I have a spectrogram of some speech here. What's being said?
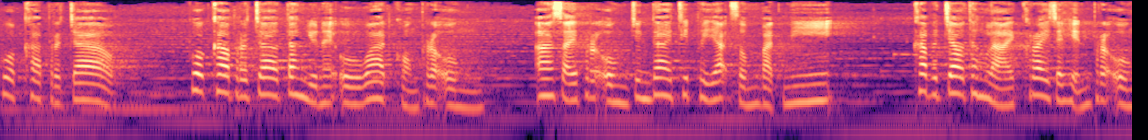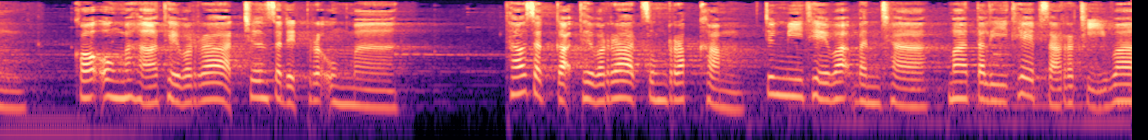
พวกข้าพระเจ้า พวกข้าพระเจ้าตั้งอยู่ในโอวาทของพระองค์ อาศัยพระองค์จึงได้ทิพยสมบัตินี้ ข้าพเจ้าทั้งหลายใครจะเห็นพระองค์ ขอองค์มหาเทวราชเชิญเสด็จพระองค์มาเท้าสักกะเทวราชทรงรับคำจึงมีเทวบัญชามาตลีเทพสารถีว่า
